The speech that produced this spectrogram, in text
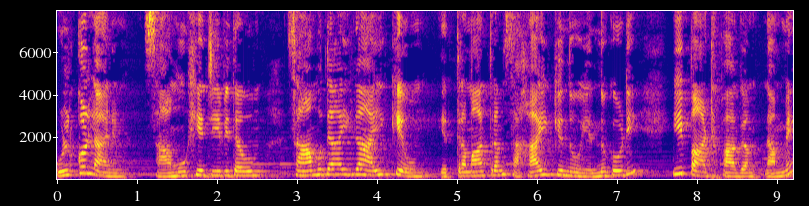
ഉൾക്കൊള്ളാനും സാമൂഹ്യ ജീവിതവും സാമുദായിക ഐക്യവും എത്രമാത്രം സഹായിക്കുന്നു എന്നുകൂടി ഈ പാഠഭാഗം നമ്മെ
